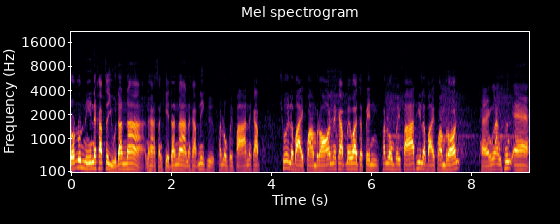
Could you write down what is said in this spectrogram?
รถรุ่นนี้นะครับจะอยู่ด้านหน้านะฮะสังเกตด้านหน้านะครับนี่คือพัดลมไฟฟ้านะครับช่วยระบายความร้อนนะครับไม่ว่าจะเป็นพัดลมไฟฟ้าที่ระบายความร้อน แผงรังพึ่งแอร์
